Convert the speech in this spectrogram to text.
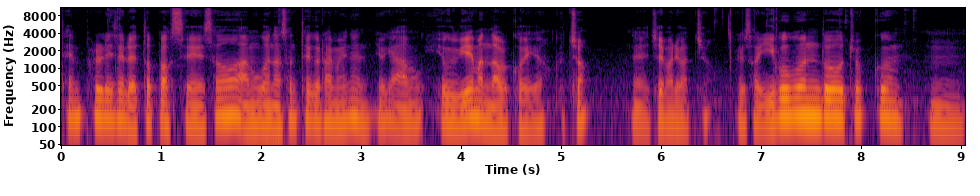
템플릿의 레터박스에서 아무거나 선택을 하면은 여기 아무 여기 위에만 나올 거예요. 그렇죠? 네, 제 말이 맞죠. 그래서 이 부분도 조금 음,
